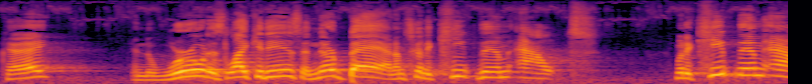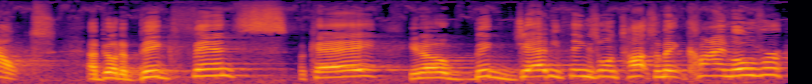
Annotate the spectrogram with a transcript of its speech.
okay? And the world is like it is, and they're bad. I'm just going to keep them out. I'm going to keep them out. I build a big fence, okay? You know, big jabby things on top so I can climb over,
